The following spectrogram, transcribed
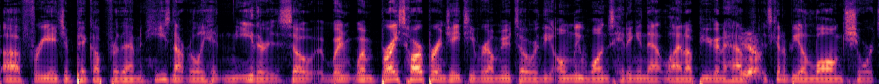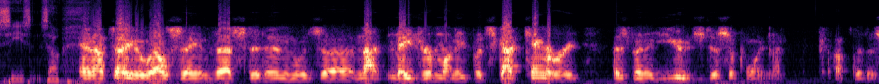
uh, free agent pickup for them, and he's not really hitting either. So when when Bryce Harper and JT Realmuto are the only ones hitting in that lineup, you're gonna have Yeah. it's gonna be a long, short season. So And I'll tell you who else they invested in was uh, not major money, but Scott Kingery has been a huge disappointment up to this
